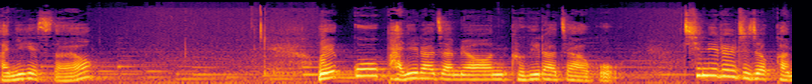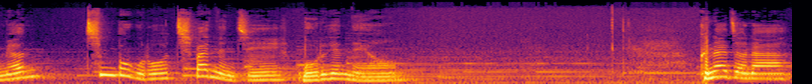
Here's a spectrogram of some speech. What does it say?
아니겠어요? 왜 꼭 반일하자면 극일하자 하고, 친일을 지적하면 친북으로 치받는지 모르겠네요. 그나저나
